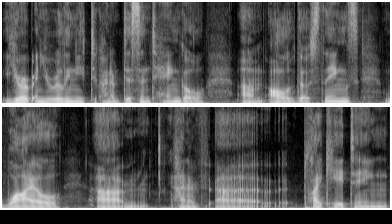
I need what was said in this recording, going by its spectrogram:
Europe, and you really need to kind of disentangle um, all of those things while um, kind of uh, placating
